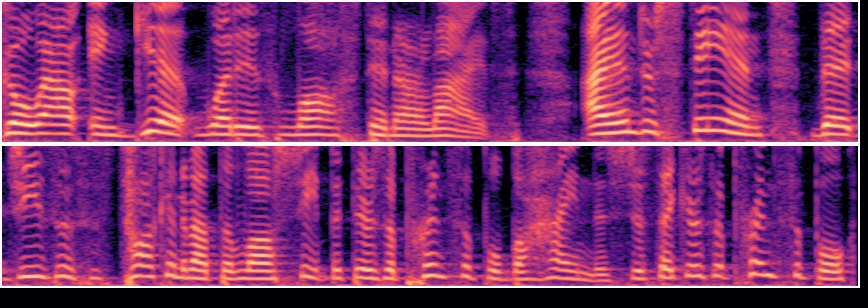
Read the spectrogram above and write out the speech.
go out and get what is lost in our lives. I understand that Jesus is talking about the lost sheep, but there's a principle behind this. Just like there's a principle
